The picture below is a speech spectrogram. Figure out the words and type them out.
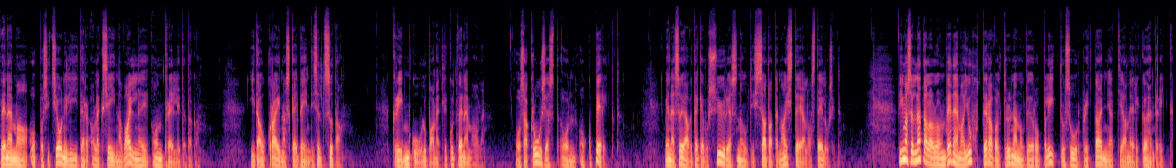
Venemaa opositsiooniliider Aleksei Navalnõi on trellide taga. Ida-Ukrainas käib endiselt sõda. Krimm kuulub ametlikult Venemaale osa Gruusiast on okupeeritud. Vene sõjaväetegevus Süürias nõudis sadade naiste ja laste elusid. viimasel nädalal on Venemaa juht teravalt rünnanud Euroopa Liitu, Suurbritanniat ja Ameerika Ühendriike.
